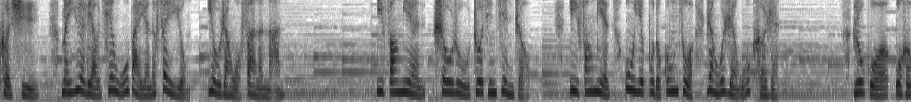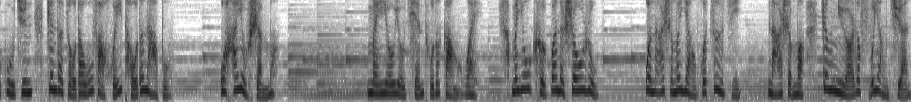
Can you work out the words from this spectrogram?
可是每月两千五百元的费用又让我犯了难。一方面收入捉襟见肘，一方面物业部的工作让我忍无可忍。如果我和顾军真的走到无法回头的那步，我还有什么？没有有前途的岗位，没有可观的收入，我拿什么养活自己？拿什么争女儿的抚养权？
